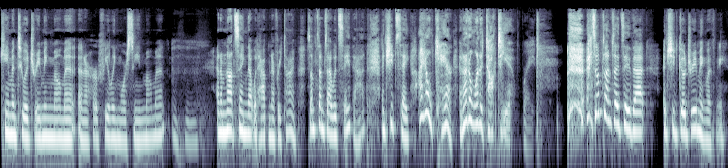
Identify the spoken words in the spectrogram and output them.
came into a dreaming moment and a her feeling more seen moment. Mm-hmm. And I'm not saying that would happen every time. Sometimes I would say that and she'd say, I don't care and I don't want to talk to you. Right. and sometimes I'd say that and she'd go dreaming with me.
